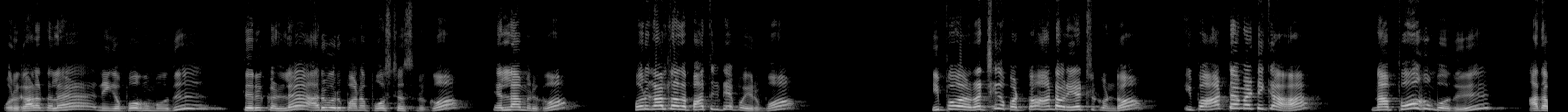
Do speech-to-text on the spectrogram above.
ஒரு காலத்தில் நீங்கள் போகும்போது தெருக்களில் அருவருப்பான போஸ்டர்ஸ் இருக்கும் எல்லாம் இருக்கும். ஒரு காலத்தில் அதை பார்த்துக்கிட்டே போயிருப்போம். இப்போ ரட்சிக்கப்பட்டோம் ஆண்டவர் ஏற்றுக்கொண்டோம். இப்போ ஆட்டோமேட்டிக்காக நான் போகும்போது அதை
